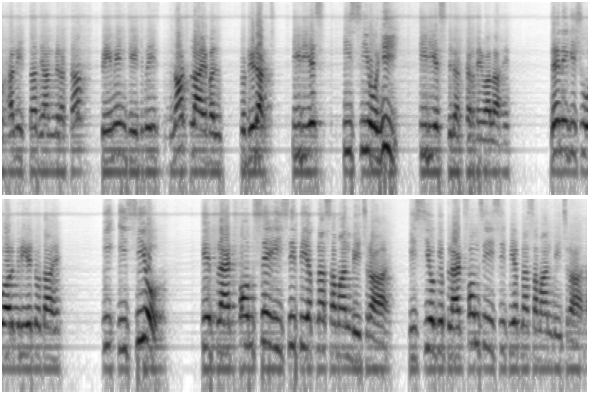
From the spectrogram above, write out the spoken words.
तो खाली इतना ध्यान में रखना payment gateway is not liable to deduct TDS ECO ही टीडीएस डिडक्ट करने वाला है। देन एक इशू और क्रिएट होता है कि ईसीओ के प्लेटफॉर्म से ईसीपी अपना सामान बेच रहा है। ईसीओ के प्लेटफॉर्म से ईसीपी अपना सामान बेच रहा है।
